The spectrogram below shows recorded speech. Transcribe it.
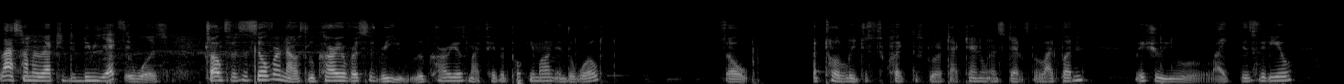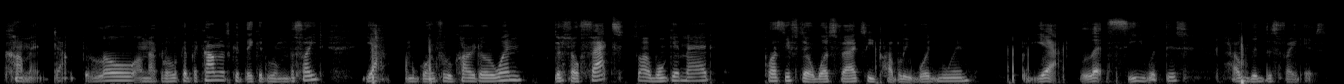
Last time I reacted to DBX, it was Trunks vs. Silver. Now it's Lucario vs. Ryu. Lucario is my favorite Pokemon in the world. So, I totally just clicked the ScrewAttack channel instead of the like button. Make sure you like this video. Comment down below. I'm not going to look at the comments because they could ruin the fight. Yeah, I'm going for Lucario to win. There's no facts, so I won't get mad. Plus, if there was facts, he probably wouldn't win. But yeah, let's see what this, how good this fight is.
